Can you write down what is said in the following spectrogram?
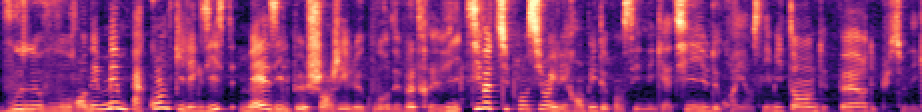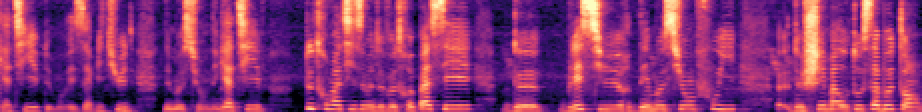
vous ne vous rendez même pas compte qu'il existe, mais il peut changer le cours de votre vie. Si votre subconscient il est rempli de pensées négatives, de croyances limitantes, de peurs, de pulsions négatives, de mauvaises habitudes, d'émotions négatives, de traumatismes de votre passé, de blessures, d'émotions fouilles, de schémas auto-sabotants.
